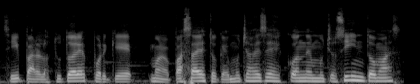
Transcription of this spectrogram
¿sí? para los tutores, porque, bueno, pasa esto, que muchas veces esconden muchos síntomas,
